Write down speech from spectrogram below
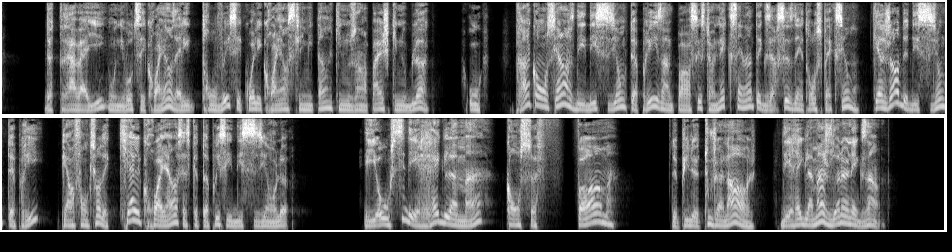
de travailler au niveau de ses croyances, d'aller trouver c'est quoi les croyances limitantes qui nous empêchent, qui nous bloquent. Ou prends conscience des décisions que tu as prises dans le passé. C'est un excellent exercice d'introspection. Quel genre de décision que tu as pris, puis en fonction de quelles croyances est-ce que tu as pris ces décisions-là? Et il y a aussi des règlements qu'on se forme depuis le tout jeune âge. Des règlements, je vous donne un exemple.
